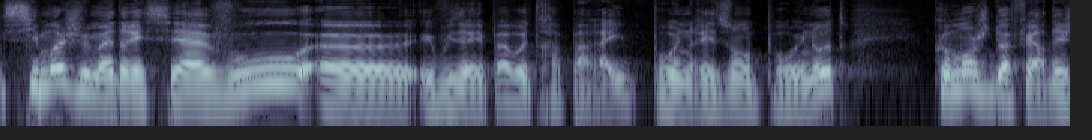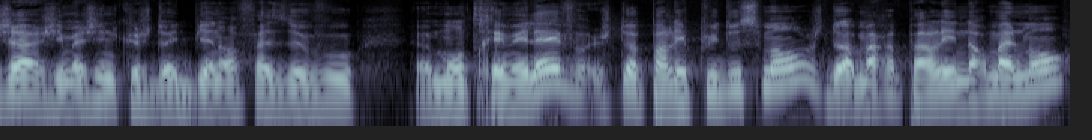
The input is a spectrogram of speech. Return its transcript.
Si moi je veux m'adresser à vous euh, et vous n'avez pas votre appareil pour une raison ou pour une autre, Comment je dois faire? Déjà, j'imagine que je dois être bien en face de vous, euh, montrer mes lèvres. Je dois parler plus doucement. Je dois parler normalement.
